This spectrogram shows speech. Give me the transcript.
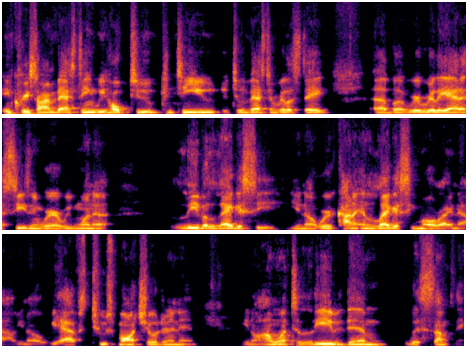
increase our investing. We hope to continue to invest in real estate, uh, but we're really at a season where we want to leave a legacy. You know, we're kind of in legacy mode right now. You know, we have two small children, and you know, I want to leave them with something.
